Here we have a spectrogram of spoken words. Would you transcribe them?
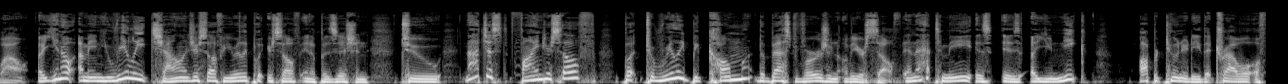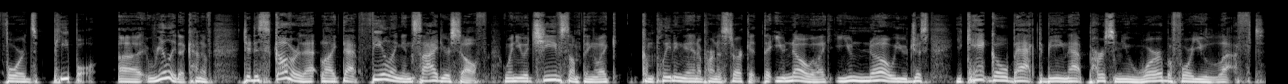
Wow. Uh, you know, I mean, you really challenge yourself. You really put yourself in a position to not just find yourself, but to really become the best version of yourself. And that to me is, is a unique opportunity that travel affords people uh, really to kind of to discover that like that feeling inside yourself when you achieve something like completing the Annapurna circuit that you know, like you know, you just you can't go back to being that person you were before you left.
